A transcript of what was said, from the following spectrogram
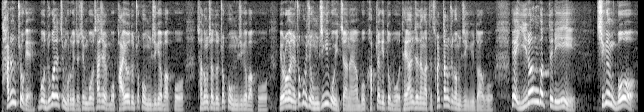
다른 쪽에 뭐 누가 될지 모르겠죠. 지금 뭐 사실 뭐 바이오도 조금 움직여봤고 자동차도 조금 움직여봤고 여러 가지 조금씩 움직이고 있잖아요. 뭐 갑자기 또 뭐 대한제당 같은 설탕주가 움직이기도 하고 그러니까 이런 것들이 지금 뭐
